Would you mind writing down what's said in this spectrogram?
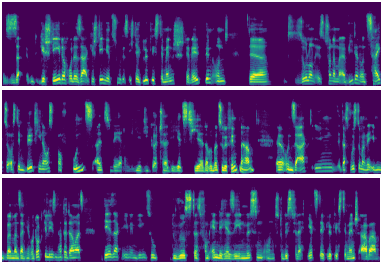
gesteh doch oder sag, gesteh mir zu, dass ich der glücklichste Mensch der Welt bin und der Solon ist schon einmal erwidern und zeigt so aus dem Bild hinaus auf uns, als wären wir die Götter, die jetzt hier darüber zu befinden haben äh, und sagt ihm, das wusste man ja eben, weil man sein Herodot gelesen hatte damals, der sagt ihm im Gegenzug, du wirst das vom Ende her sehen müssen und du bist vielleicht jetzt der glücklichste Mensch, aber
